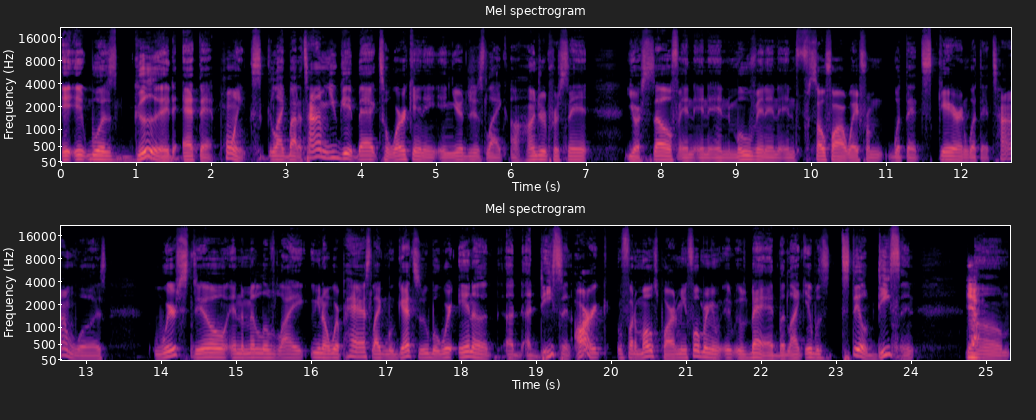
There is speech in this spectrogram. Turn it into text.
It, it, was good at that point. Like by the time you get back to working and, and you're just like a hundred percent yourself and, and, and moving and, and so far away from what that scare and what that time was, we're still in the middle of like, you know, we're past like Mugetsu, but we're in a, a, a decent arc for the most part. I mean, Fullbring it, it was bad, but like it was still decent. Yeah. Um,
